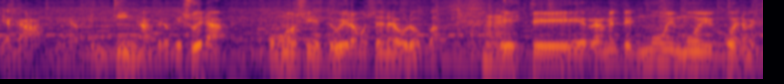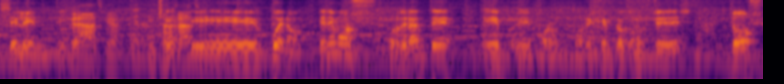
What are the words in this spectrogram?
de acá, de Argentina, pero que suena como si estuviéramos en Europa. Este, realmente muy, muy bueno, excelente. Gracias, muchas gracias. Este, bueno, tenemos por delante, eh, eh, por, por ejemplo con ustedes, dos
